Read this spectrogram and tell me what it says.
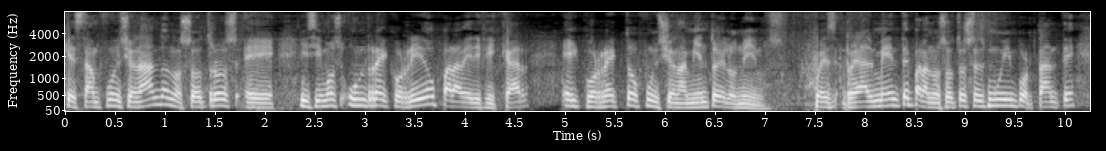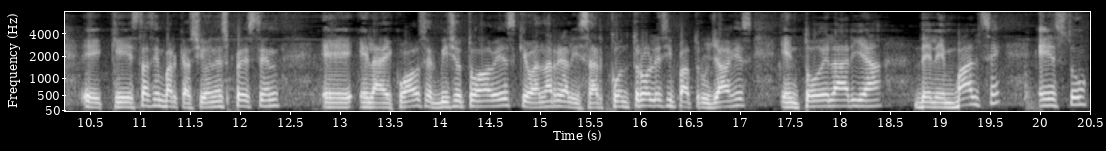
que están funcionando. Nosotros eh, hicimos un recorrido para verificar el correcto funcionamiento de los mismos. Pues realmente para nosotros es muy importante eh, que estas embarcaciones presten eh, el adecuado servicio toda vez que van a realizar controles y patrullajes en todo el área del embalse. Esto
